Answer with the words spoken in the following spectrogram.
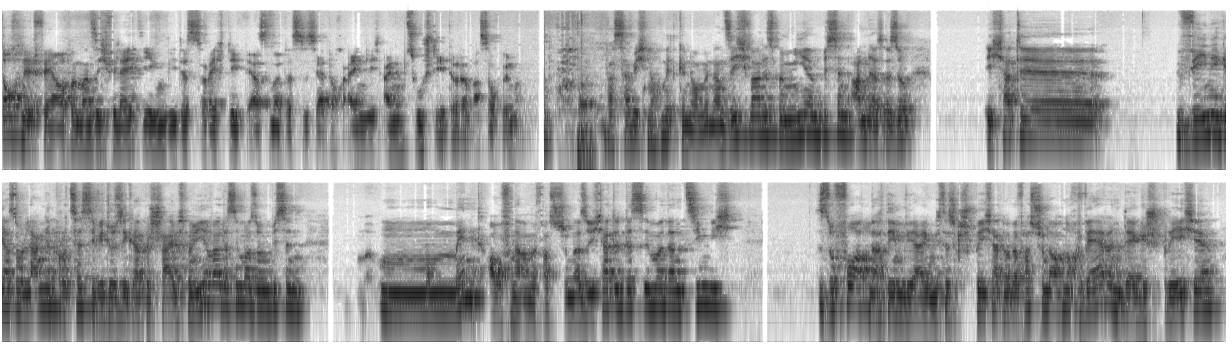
doch nicht fair, auch wenn man sich vielleicht irgendwie das zurechtlegt, erstmal, dass es ja doch eigentlich einem zusteht oder was auch immer. Was habe ich noch mitgenommen? An sich war das bei mir ein bisschen anders. Also ich hatte weniger so lange Prozesse, wie du sie gerade beschreibst. Bei mir war das immer so ein bisschen Momentaufnahme fast schon. Also ich hatte das immer dann ziemlich sofort, nachdem wir eigentlich das Gespräch hatten oder fast schon auch noch während der Gespräche,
